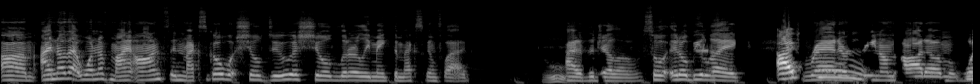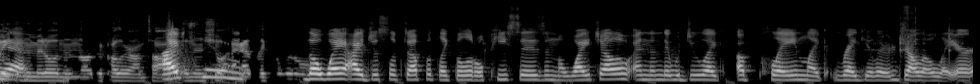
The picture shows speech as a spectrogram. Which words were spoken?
um I know that one of my aunts in Mexico, what she'll do is she'll literally make the Mexican flag Ooh. out of the jello. So it'll be like I've red or green on the bottom, white Yeah. in the middle, and then the other color on top. I've and then she'll add like the little the way I just looked up with like the little pieces and the white jello, and then they would do like a plain like regular jello layer,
